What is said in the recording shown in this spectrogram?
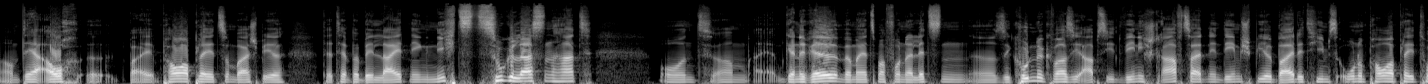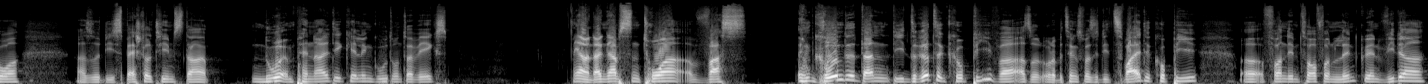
ähm, der auch äh, bei Powerplay zum Beispiel der Tampa Bay Lightning nichts zugelassen hat. Und ähm, generell, wenn man jetzt mal von der letzten äh, Sekunde quasi absieht, wenig Strafzeiten in dem Spiel, beide Teams ohne Powerplay-Tor. Also die Special Teams da nur im Penalty-Killing gut unterwegs. Ja, und dann gab es ein Tor, was im Grunde dann die dritte Kopie war, also oder beziehungsweise die zweite Kopie äh, von dem Tor von Lindgren. Wieder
